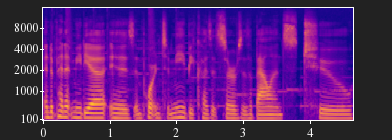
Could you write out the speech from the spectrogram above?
Independent media is important to me because it serves as a balance to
